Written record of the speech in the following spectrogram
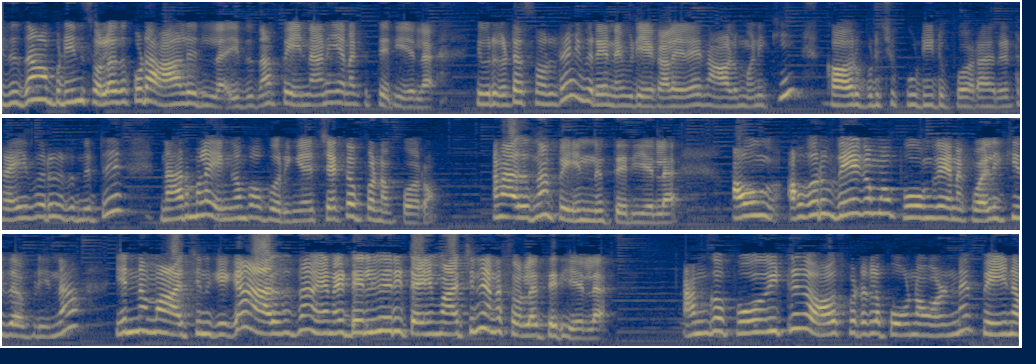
இதுதான் அப்படின்னு சொல்லது கூட ஆள் இல்லை. இதுதான் பெயினானு எனக்கு தெரியலை. இவர்கிட்ட சொல்கிறேன் இவர் என்னை விடிய காலையில் நாலு மணிக்கு கார் பிடிச்சி கூட்டிகிட்டு போகிறாரு டிரைவரும் இருந்துட்டு நார்மலாக எங்கேப்பா போகிறீங்க செக்கப் பண்ண போகிறோம் ஆனால் அதுதான் பெயின்னு தெரியலை. அவங்க அவரும் வேகமாக போங்க எனக்கு வலிக்குது அப்படின்னா என்னம்மா ஆச்சுன்னு கேட்க அதுதான் எனக்கு டெலிவரி டைம் ஆச்சுன்னு எனக்கு சொல்ல தெரியலை. அங்கே போயிட்டு ஹாஸ்பிட்டலில் போன உடனே பெயினை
